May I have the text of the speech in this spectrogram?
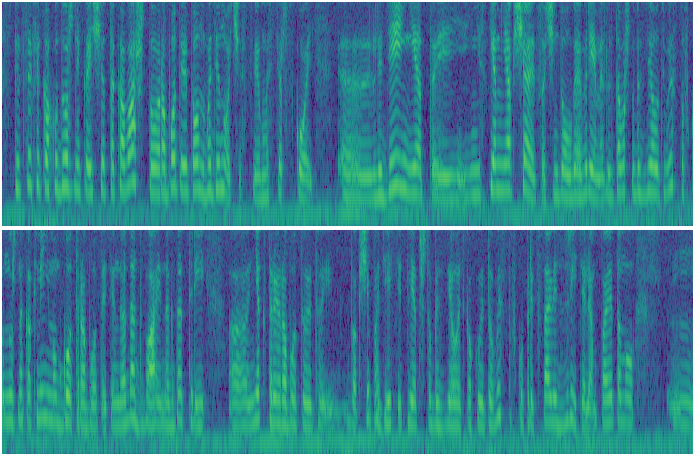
Специфика художника еще такова, что работает он в одиночестве, в мастерской. Э, Людей нет, и ни с кем не общается очень долгое время. Для того, чтобы сделать выставку, нужно как минимум год работать, иногда два, иногда три. Э, Некоторые работают и вообще по 10 лет, чтобы сделать какую-то выставку, представить зрителям. Поэтому м,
